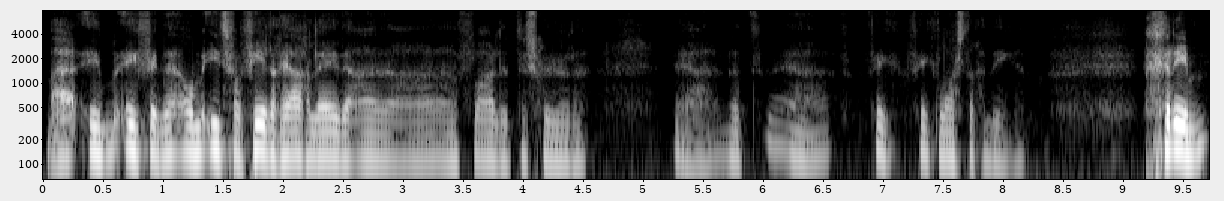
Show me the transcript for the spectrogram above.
Maar ik, ik vind om iets van 40 jaar geleden aan, aan, aan te scheuren... Ja, dat ja, vind, ik, vind ik lastige dingen. Grim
